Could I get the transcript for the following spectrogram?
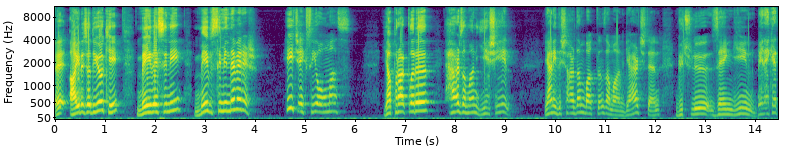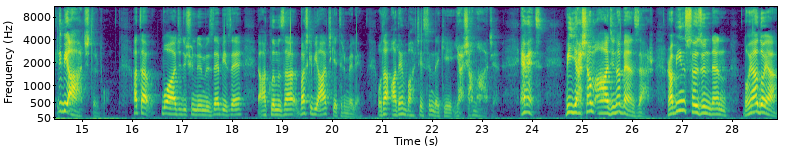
Ve ayrıca diyor ki meyvesini mevsiminde verir. Hiç eksiği olmaz. Yaprakları her zaman yeşil. Yani dışarıdan baktığın zaman gerçekten güçlü, zengin, bereketli bir ağaçtır bu. Hatta bu ağacı düşündüğümüzde bize aklımıza başka bir ağaç getirmeli. O da Adem bahçesindeki yaşam ağacı. Evet, bir yaşam ağacına benzer. Rabbin sözünden doya doya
